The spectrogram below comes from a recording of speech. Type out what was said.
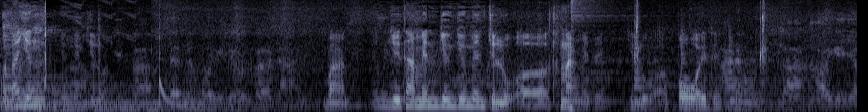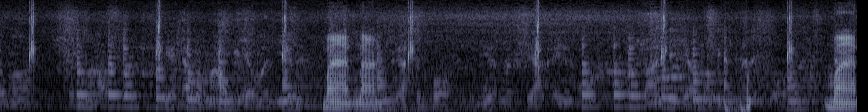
ប៉ុន្តែយើងយើងមានជាលក់បាទនិយាយថាមានយើងយើងមានជាលក់ថ្នាំអីទេជាលក់ពោអីទេអាហ្នឹងដល់ហើយ គេយកមកមកជាដល់មកគេយកមកលាងបាទបាទយ៉ាសម្បកលាងមកជាអីហ្នឹងអស់បានគេយកមកគេឆ្នៃពណ៌បាទ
